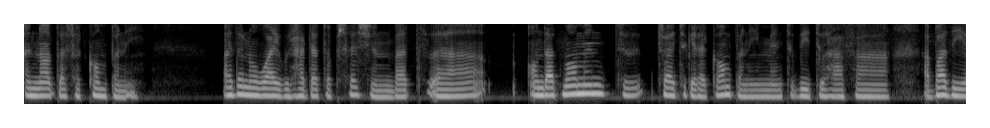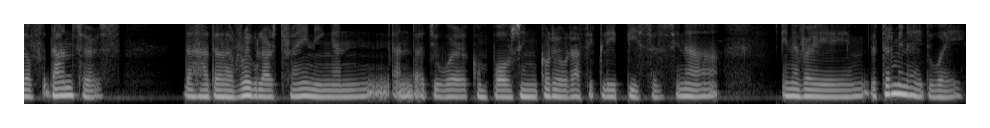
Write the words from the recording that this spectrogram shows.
and not as a company. I don't know why we had that obsession, but uh, on that moment, to try to get a company meant to be to have a, a body of dancers that had a regular training and, and that you were composing choreographically pieces in a in a very determinate way.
